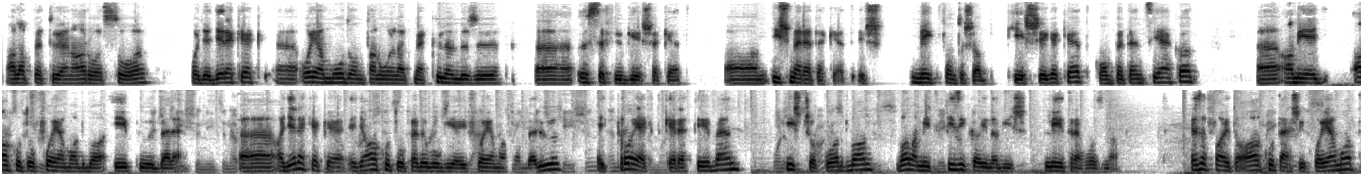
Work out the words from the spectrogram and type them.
alapvetően arról szól, hogy a gyerekek olyan módon tanulnak meg különböző összefüggéseket, ismereteket, és még fontosabb készségeket, kompetenciákat, ami egy alkotó folyamatba épül bele. A gyerekek egy alkotó pedagógiai folyamaton belül egy projekt keretében, kis csoportban valamit fizikailag is létrehoznak. Ez a fajta alkotási folyamat,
